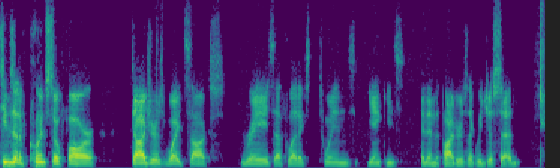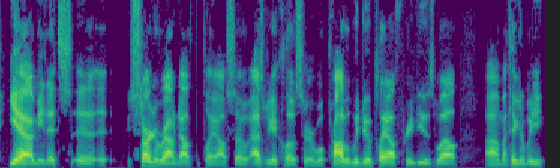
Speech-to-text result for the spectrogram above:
teams that have clinched so far: Dodgers, White Sox, Rays, Athletics, Twins, Yankees, and then the Padres, like we just said. Yeah, I mean it's uh, starting to round out the playoffs. So as we get closer, we'll probably do a playoff preview as well. Um, I think it'll be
